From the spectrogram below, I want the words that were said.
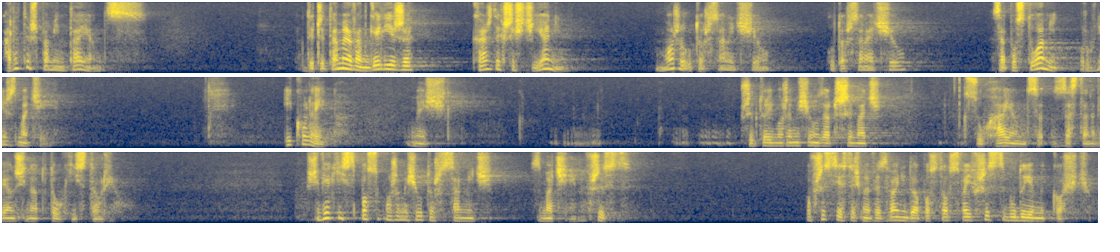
Ale też pamiętając, gdy czytamy Ewangelię, że każdy chrześcijanin może utożsamić się, utożsamiać się z apostołami, również z Maciejem. I kolejna myśl, przy której możemy się zatrzymać, słuchając, zastanawiając się nad tą historią. Właśnie w jaki sposób możemy się utożsamić z Maciejem? Wszyscy. Bo wszyscy jesteśmy wezwani do apostolstwa i wszyscy budujemy Kościół.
